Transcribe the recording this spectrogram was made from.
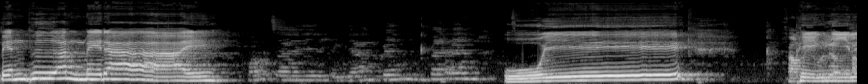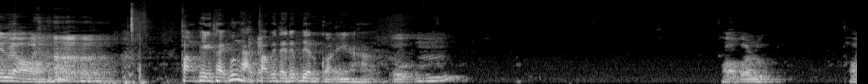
เป็นเพื่อนไม่ได้ เพราะใจเป็นอยากเป็นแฟนโอ้ยฟัเพลงนี้เลยเหรอฟังฟังเพลงไทยเพิ่งหัดฟังเพลงไทยเดือนก่อนเองนะฮะโอ้อืมทอบอลลุกทอ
